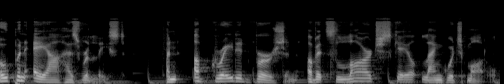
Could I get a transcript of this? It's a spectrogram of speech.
OpenAI has released an upgraded version of its large-scale language model,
